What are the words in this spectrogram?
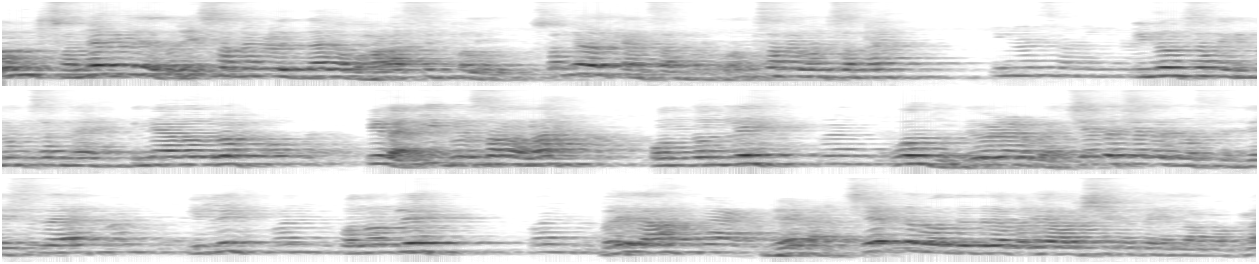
ಒಂದು ಸೊನ್ನೆಗಳಿದೆ. ಬರೀ ಸೊನ್ನೆಗಳಿದ್ದಾಗ ಬಹಳ ಸಿಂಪಲ್ ಸೊನ್ನೆಗಳು ಕ್ಯಾನ್ಸಲ್ ಮಾಡೋದು ಒಂದು ಸೊನ್ನೆ ಒಂದು ಸೊನ್ನೆ. ಇನ್ನೊಂದು ಸೊನ್ನೆ ಇನ್ನೊಂದು ಸೊನ್ನೆ ಇನ್ನೊಂದು ಸೊನ್ನೆ. ಇನ್ಯಾವುದಾದ್ರು? ಇಲ್ಲ ಈಗ ಗುಣಸೋಣ ಒಂದೊಂದ್ಲಿ ಒಂದು ಡಿವೈಡೆಡ್ ಬೈ ಛೇದ ಛೇದ ಗುಣಿಸ್ತೀನಿ ಎಷ್ಟಿದೆ? ಇಲ್ಲಿ? ಒಂದು ಒಂದೊಂದ್ಲಿ? ಒಂದು ಬರೀಲಾ? ಬೇಡ. ಛೇದ ಒಂದಿದ್ರೆ ಬರೀ ಅವಶ್ಯಕತೆ ಇಲ್ಲ ಮಕ್ಕಳ.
